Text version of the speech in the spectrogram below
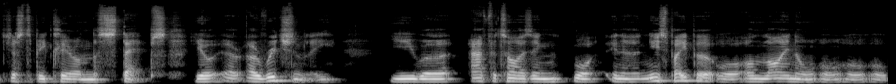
just to be clear on the steps, you uh, originally you were advertising what in a newspaper or online or or, or, or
